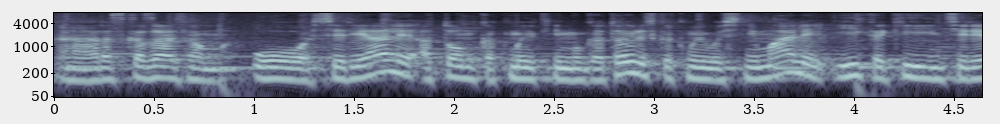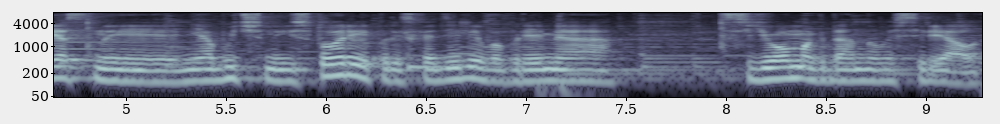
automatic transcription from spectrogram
э, рассказать вам о сериале, о том, как мы к нему готовились, как мы его снимали и какие интересные, необычные истории происходили во время съемок данного сериала.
